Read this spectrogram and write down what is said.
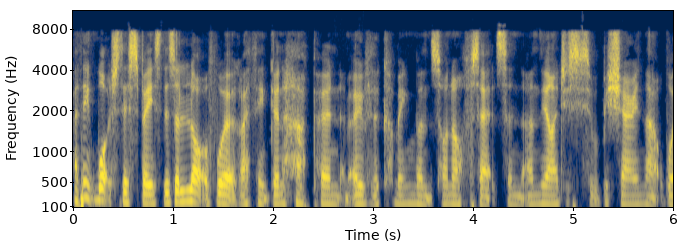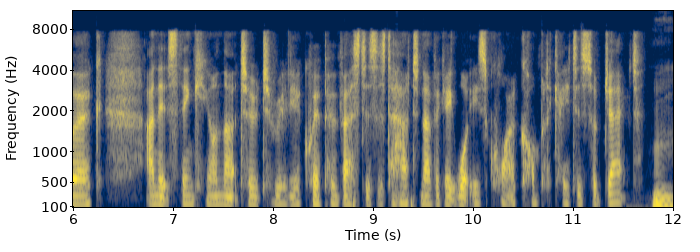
I think watch this space. There's a lot of work I think going to happen happen over the coming months on offsets, and, and the IGCC will be sharing that work and its thinking on that to, to really equip investors as to how to navigate what is quite a complicated subject. Hmm.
